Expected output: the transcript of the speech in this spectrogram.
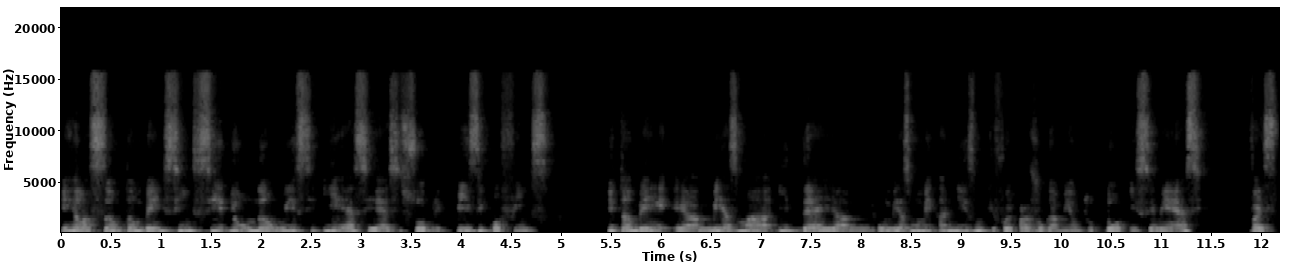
em relação também se incide ou não o ISS sobre PIS e COFINS. E também é a mesma ideia, o mesmo mecanismo que foi para julgamento do ICMS, vai ser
